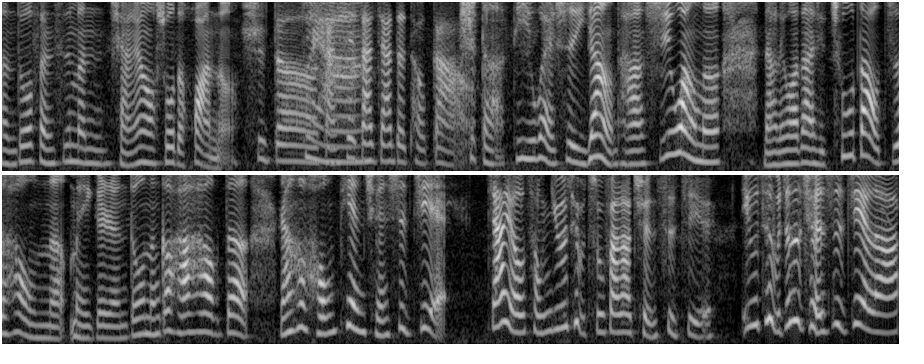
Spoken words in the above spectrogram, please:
很多粉丝们想要说的话呢。是的，对啊感谢大家的投稿。是的，第一位是 Young，他希望呢，南莲花大喜出道之后呢，每个人都能够好好的，然后红遍全世界。加油，从 YouTube 出发到全世界。YouTube 就是全世界啦、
